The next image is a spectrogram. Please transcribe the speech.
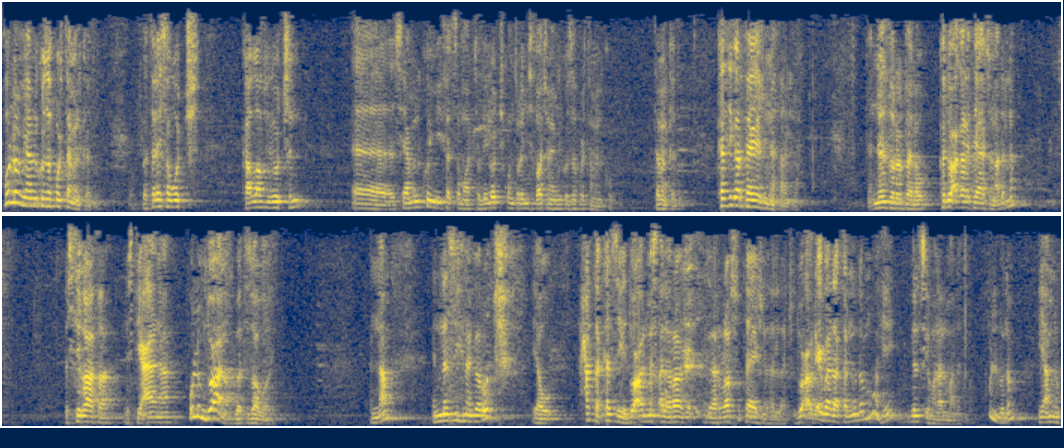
ሁሉም የአምልኮ ዘርፎች ተመልከቱ። በተለይ ሰዎች ከአላህ ሌሎችን ሲያመልኩ የሚፈጽሟቸው ሌሎች ቆንጥሮ የሚሰጧቸው የአምልኮ ዘርፎች ተመልከቱ። ከዚህ ጋር ተያያዥነት አለው። ነዝር በለው ከዱዓ ጋር የተያያዘ ነው አይደለም እስቲጋፋ እስቲዓና ሁሉም ዱዓ ነው በተዘዋዋሪ እናም እነዚህ ነገሮች ያው حتى ከዚህ ዱዓ المسألة ጋር ራሱ ተያያዥነት አላቸው ዱዓ العبادة ካልነው ደግሞ ይሄ ግልጽ ይሆናል ማለት ነው ሁሉንም የአምልኮ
